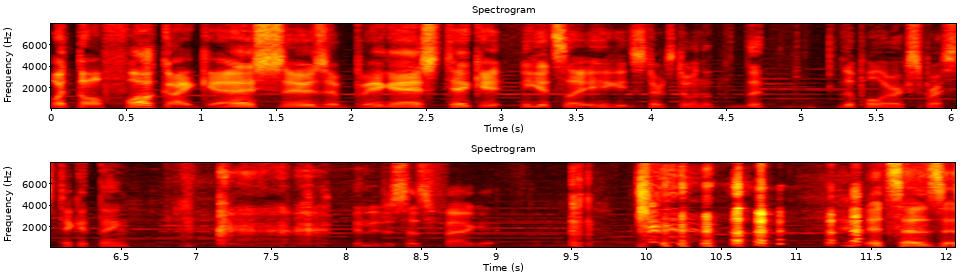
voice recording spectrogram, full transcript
what the fuck? I guess there's a big ass ticket. He gets like he starts doing the the, the Polar Express ticket thing. And it just says faggot. It says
